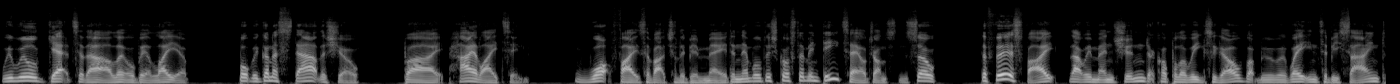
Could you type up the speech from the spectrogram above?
We will get to that a little bit later, but we're going to start the show by highlighting what fights have actually been made, and then we'll discuss them in detail, Johnston. So, the first fight that we mentioned a couple of weeks ago, that we were waiting to be signed,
